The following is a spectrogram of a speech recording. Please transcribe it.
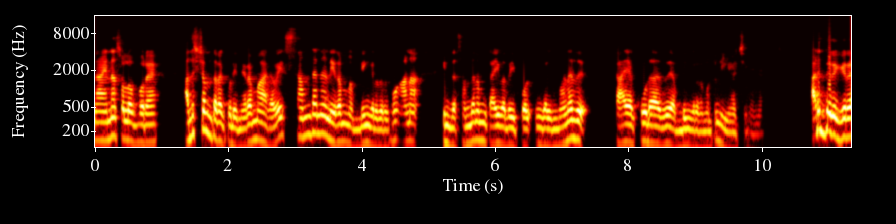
நான் என்ன சொல்ல போறேன்? அதிர்ஷ்டம் தரக்கூடிய நிறமாகவே சந்தன நிறம் அப்படிங்கிறது இருக்கும். ஆனா இந்த சந்தனம் காய்வதை போல் உங்கள் மனது காயக்கூடாது அப்படிங்கிறத மட்டும் நீங்க வச்சுக்கோங்க. அடுத்து இருக்கிற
